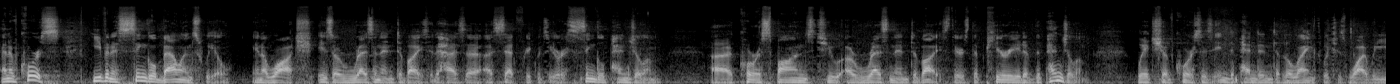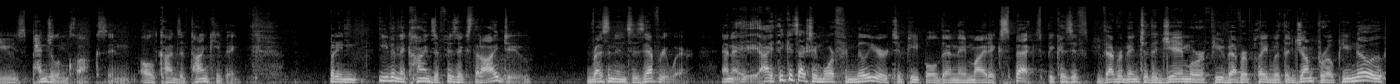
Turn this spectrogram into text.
And of course, even a single balance wheel in a watch is a resonant device. It has a, a set frequency, or a single pendulum uh, corresponds to a resonant device. There's the period of the pendulum, which of course is independent of the length, which is why we use pendulum clocks in all kinds of timekeeping. But in even the kinds of physics that I do, resonance is everywhere. And I think it's actually more familiar to people than they might expect because if you've ever been to the gym or if you've ever played with a jump rope, you know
